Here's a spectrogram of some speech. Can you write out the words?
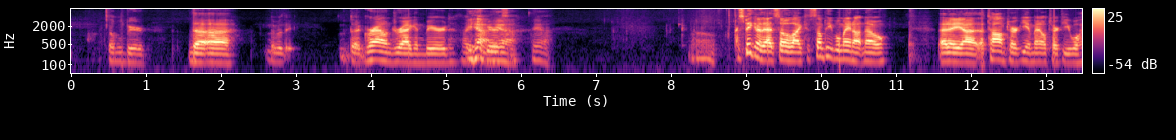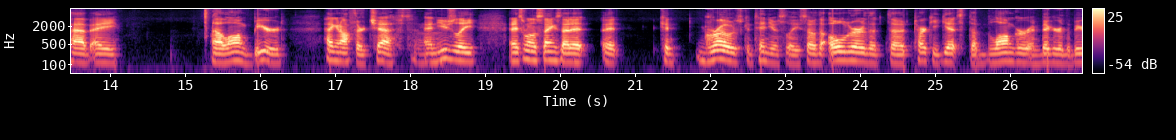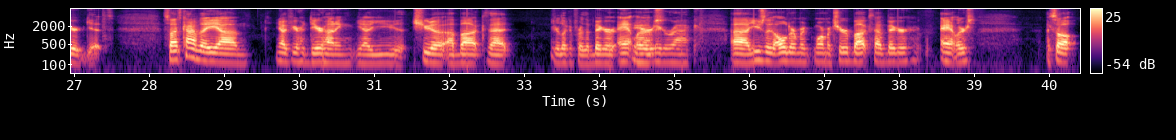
Double beard. the uh, the, the ground dragon beard. Like yeah, yeah, yeah. Oh, Speaking of that, so like some people may not know that a uh, a tom turkey, a male turkey, will have a a long beard hanging off their chest, and usually, and it's one of those things that it it can grows continuously. So the older the the turkey gets, the longer and bigger the beard gets. So that's kind of a um, you know if you're deer hunting, you know you shoot a, a buck that you're looking for the bigger antlers. yeah, bigger rack. Uh, usually, the older, more mature bucks have bigger antlers. So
